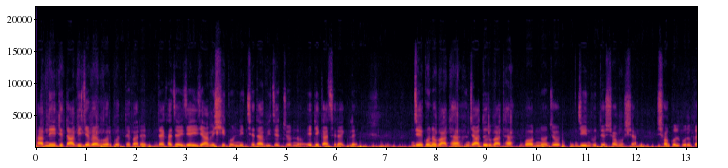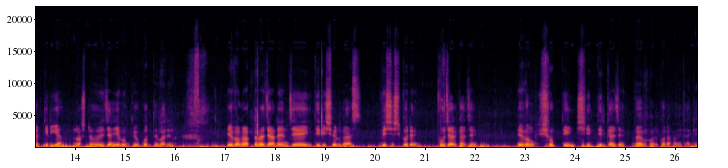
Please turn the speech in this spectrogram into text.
আপনি এটি তাবিজে ব্যবহার করতে পারেন। দেখা যায় যে এই যে আমি শিকড় নিচ্ছে তাবিজের জন্য, এটি কাছে রাখলে যে কোনো বাধা, জাদুর বাধা বদনজর জিনভূতের সমস্যা সকল প্রকার ক্রিয়া নষ্ট হয়ে যায় এবং কেউ করতে পারে না। এবং আপনারা জানেন যে এই ত্রিশূল গাছ বিশেষ করে পূজার কাজে এবং শক্তি সিদ্ধির কাজে ব্যবহার করা হয়ে থাকে।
